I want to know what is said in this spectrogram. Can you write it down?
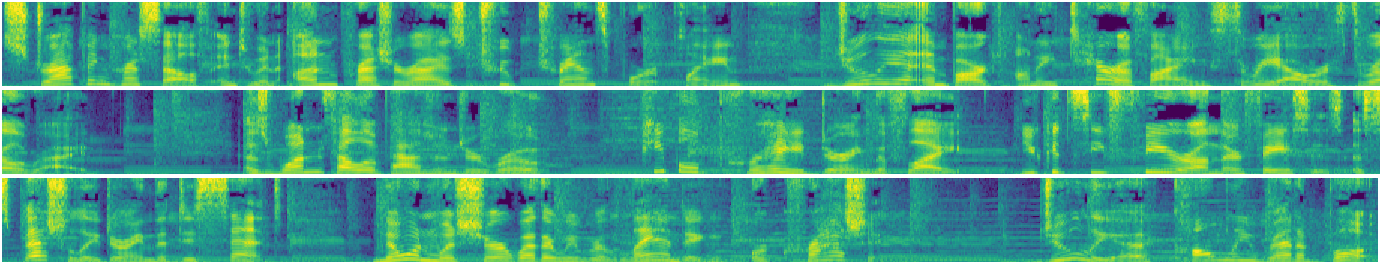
Strapping herself into an unpressurized troop transport plane, Julia embarked on a terrifying three hour thrill ride. As one fellow passenger wrote, People prayed during the flight. You could see fear on their faces, especially during the descent. No one was sure whether we were landing or crashing. Julia calmly read a book,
